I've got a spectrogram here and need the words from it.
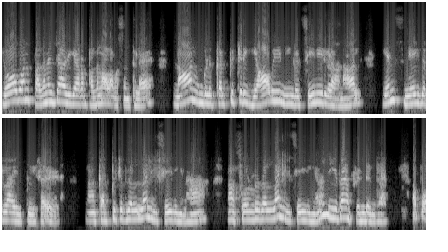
யோவான் பதினஞ்சாம் அதிகாரம் பதினாலாம் வசனத்துல நான் உங்களுக்கு கற்பிக்கிற யாவையும் நீங்கள் செய்வீர்களானால் என் சிநேகிதர்களா இருப்பீர்கள். நான் கற்பிக்கிறதெல்லாம் நீங்க செய்வீங்கன்னா நான் சொல்றதெல்லாம் நீங்க செய்வீங்கன்னா நீங்க தான் ஃப்ரெண்டுன்ற அப்போ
